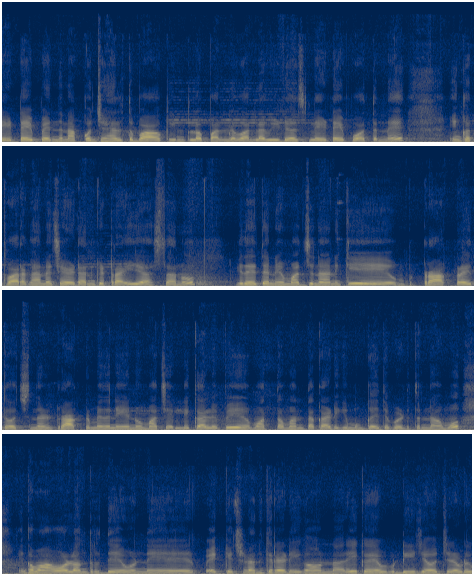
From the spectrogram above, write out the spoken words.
లేట్ అయిపోయింది. నాకు కొంచెం హెల్త్ బాగా ఇంట్లో పనుల వల్ల వీడియోస్ లేట్ అయిపోతున్నాయి. ఇంకా త్వరగానే చేయడానికి ట్రై చేస్తాను. ఇదైతే నిమజ్జనానికి ట్రాక్టర్ అయితే వచ్చిందండి. ట్రాక్టర్ మీద నేను మా చెల్లి కలిపి మొత్తం అంతా కడిగి ముగ్గు అయితే పెడుతున్నాము. ఇంకా మా వాళ్ళందరూ దేవుణ్ణి ఎక్కించడానికి రెడీగా ఉన్నారు. ఇక డీజే వచ్చేటప్పుడు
